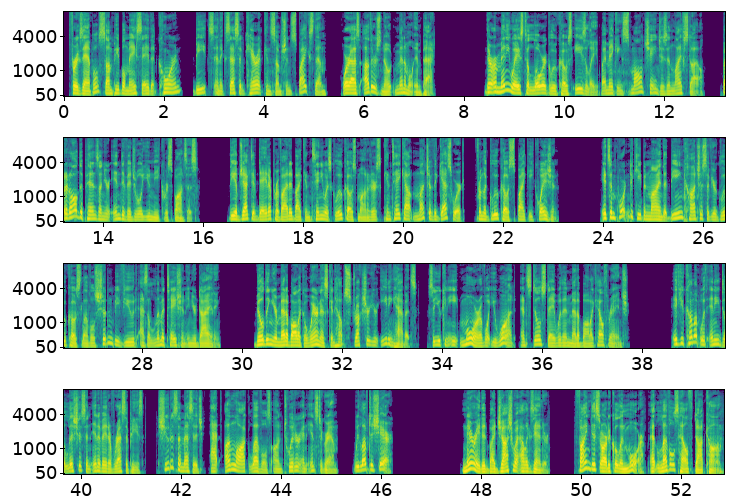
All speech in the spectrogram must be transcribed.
For example, some people may say that corn, beets, and excessive carrot consumption spikes them, whereas others note minimal impact. There are many ways to lower glucose easily by making small changes in lifestyle, but it all depends on your individual unique responses. The objective data provided by continuous glucose monitors can take out much of the guesswork from the glucose spike equation. It's important to keep in mind that being conscious of your glucose levels shouldn't be viewed as a limitation in your dieting. Building your metabolic awareness can help structure your eating habits so you can eat more of what you want and still stay within metabolic health range. If you come up with any delicious and innovative recipes, shoot us a message at Unlock Levels on Twitter and Instagram. We'd love to share. Narrated by Joshua Alexander. Find this article and more at levelshealth.com.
